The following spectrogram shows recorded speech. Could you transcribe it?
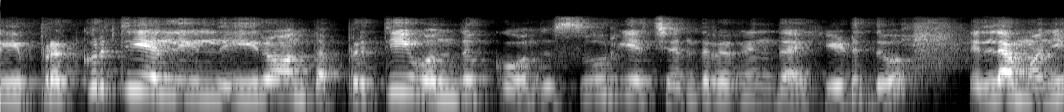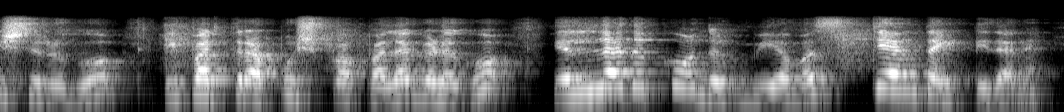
ಈ ಪ್ರಕೃತಿಯಲ್ಲಿ ಇರೋವಂಥ ಪ್ರತಿ ಒಂದಕ್ಕೂ ಒಂದು ಸೂರ್ಯ ಚಂದ್ರರಿಂದ ಹಿಡಿದು ಎಲ್ಲ ಮನುಷ್ಯರಿಗೂ, ಈ ಪತ್ರ, ಪುಷ್ಪ, ಫಲಗಳಿಗೂ ಎಲ್ಲದಕ್ಕೂ ಒಂದು ವ್ಯವಸ್ಥೆ ಅಂತ ಇಟ್ಟಿದ್ದಾನೆ.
